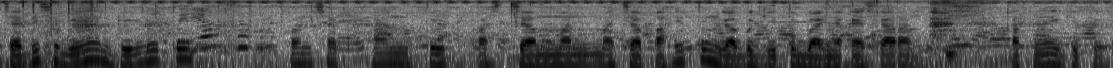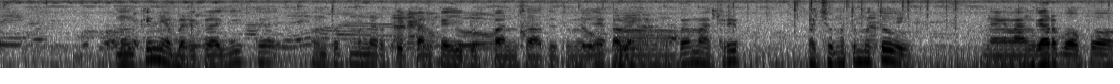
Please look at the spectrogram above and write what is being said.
jadi sebenarnya dulu tuh konsep hantu pas zaman Majapahit tuh nggak begitu banyak kayak sekarang. Katanya gitu. Mungkin ya balik lagi ke untuk menertibkan kehidupan saat itu. Maksudnya kalau gue maghrib ojo metu metu neng langgar popo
